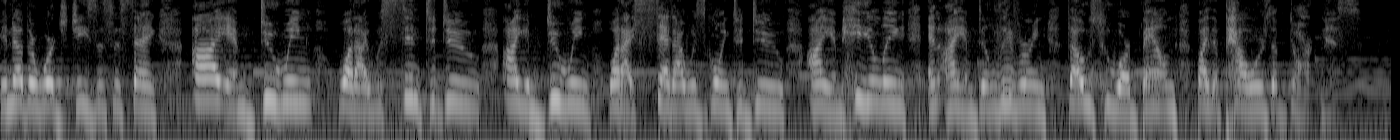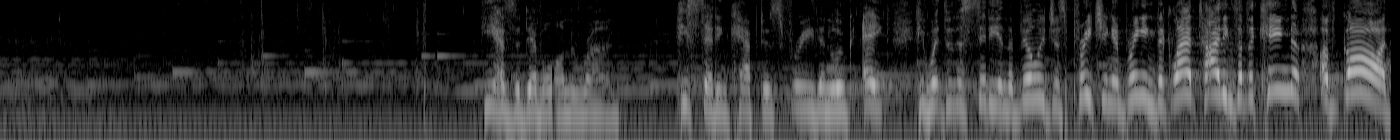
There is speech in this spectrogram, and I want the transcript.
In other words, Jesus is saying, I am doing what I was sent to do. I am doing what I said I was going to do. I am healing and I am delivering those who are bound by the powers of darkness. He has the devil on the run. He's setting captives free. Then Luke 8, he went through the city and the villages preaching and bringing the glad tidings of the kingdom of God.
